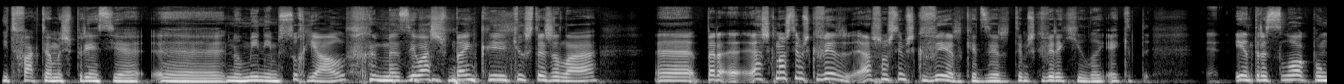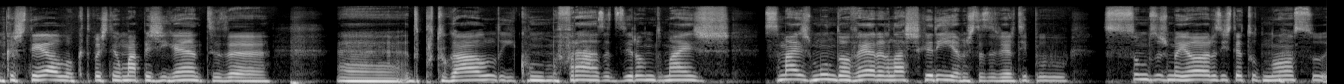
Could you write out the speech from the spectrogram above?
E de facto é uma experiência, uh, no mínimo, surreal, mas eu acho bem que aquilo esteja lá Uh, para, acho que nós temos que ver, acho que nós temos que ver, quer dizer, temos que ver aquilo. É que entra-se logo para um castelo que depois tem um mapa gigante de, uh, de Portugal e com uma frase a dizer onde mais, se mais mundo houver, lá chegaríamos, estás a ver? Tipo, somos os maiores, isto é tudo nosso.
